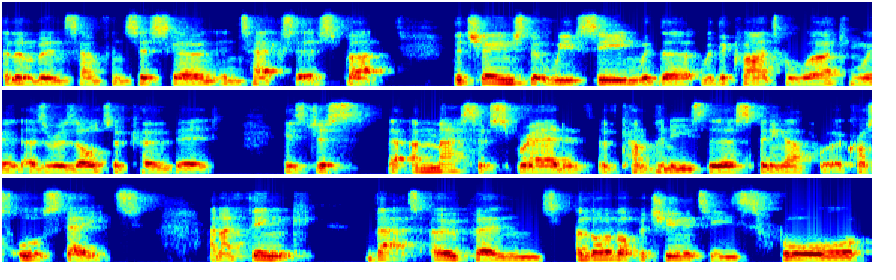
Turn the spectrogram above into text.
a little bit in san francisco and in texas. But the change that we've seen with the with the clients we're working with as a result of covid is just a massive spread of, of companies that are spinning up across all states. And i think that's opened a lot of opportunities for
